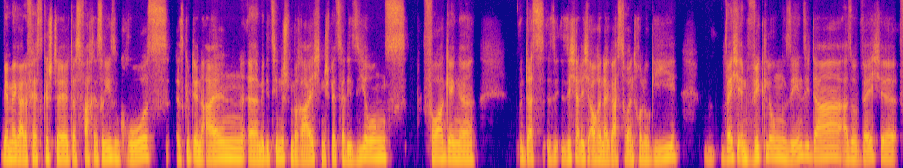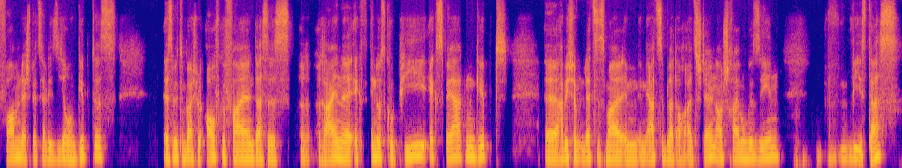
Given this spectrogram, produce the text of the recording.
Wir haben ja gerade festgestellt, das Fach ist riesengroß. Es gibt in allen äh, medizinischen Bereichen Spezialisierungsvorgänge und das sicherlich auch in der Gastroenterologie. Welche Entwicklungen sehen Sie da? Also welche Formen der Spezialisierung gibt es? Es ist mir zum Beispiel aufgefallen, dass es reine Endoskopie-Experten gibt. Äh, Habe ich schon letztes Mal im, im Ärzteblatt auch als Stellenausschreibung gesehen. Wie ist das?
